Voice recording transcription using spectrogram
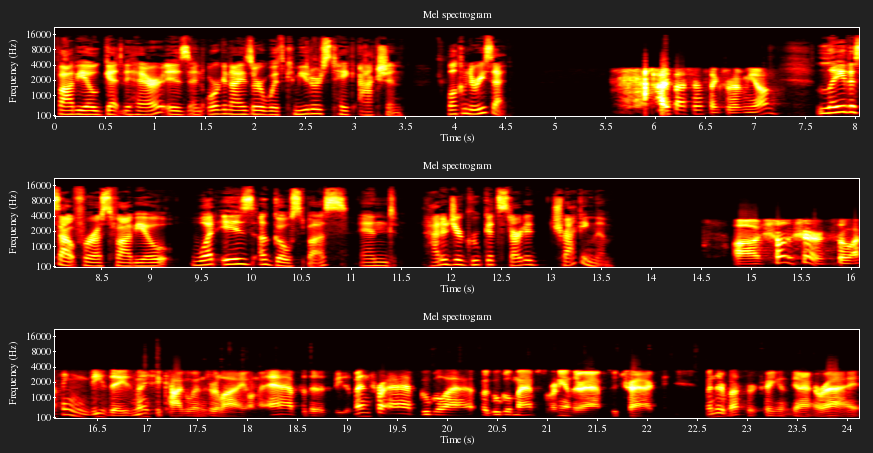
Fabio Gottlicher is an organizer with Commuters Take Action. Welcome to Reset. Hi, Sasha. Thanks for having me on. Lay this out for us, Fabio. What is a ghost bus, and how did your group get started tracking them? Uh, sure, sure. So I think these days many Chicagoans rely on the app, whether it be the Ventra app, Google app, or Google Maps, or any other app to track when their bus or train is going to arrive.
